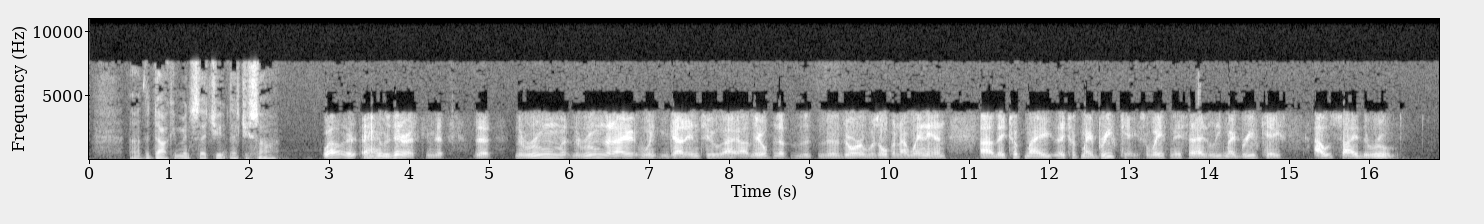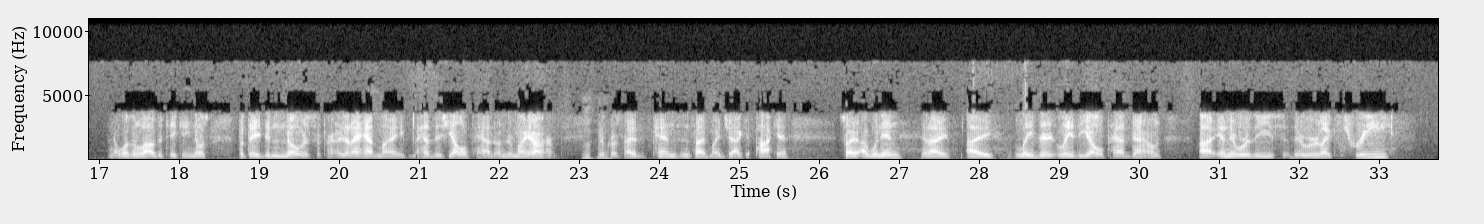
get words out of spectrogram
uh, the documents that you that you saw? Well, it, it was interesting that the the room the room that I went, got into. I, uh, they opened up the, the door was open. I went in. Uh, uh, they took my they took my briefcase away from me. They said I had to leave my briefcase outside the room. And I wasn't allowed to take any notes, but they didn't notice apparently that I had my I had this yellow pad under my arm. Mm-hmm. And of course, I had pens inside my jacket pocket. So I, I went in and I I laid the laid the yellow pad down, uh, and there were these there were like three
